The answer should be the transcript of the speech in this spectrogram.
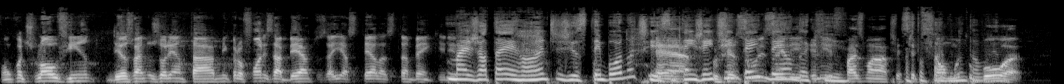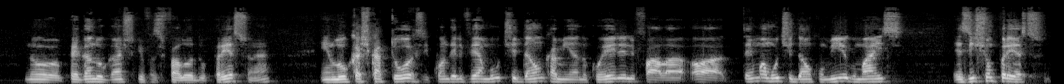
vamos continuar ouvindo, Deus vai nos orientar, microfones abertos aí, as telas também, querido. Mas já está antes disso, tem boa notícia, é, tem gente Jesus, entendendo ele, aqui. Ele faz uma percepção muito tá boa, no, pegando o gancho que você falou do preço, né? Em Lucas 14, quando ele vê a multidão caminhando com ele, ele fala: Ó, tem uma multidão comigo, mas existe um preço.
